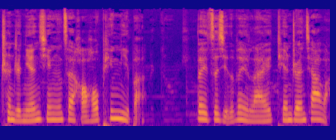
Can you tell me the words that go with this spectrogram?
趁着年轻再好好拼一把，为自己的未来添砖加瓦，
